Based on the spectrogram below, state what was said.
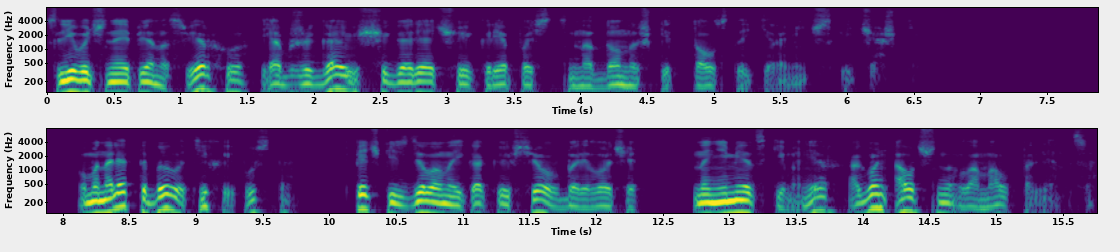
сливочная пена сверху и обжигающая горячая крепость на донышке толстой керамической чашки. У Монолетты было тихо и пусто. В печке, сделанной, как и все в Барелоче, на немецкий манер, огонь алчно ломал поленца.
